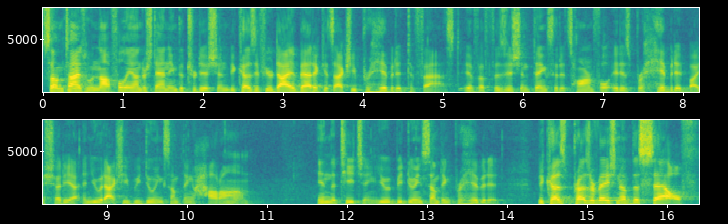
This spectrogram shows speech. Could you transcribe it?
sometimes with not fully understanding the tradition, because if you're diabetic, it's actually prohibited to fast. If a physician thinks that it's harmful, it is prohibited by Sharia, and you would actually be doing something haram in the teaching. You would be doing something prohibited. Because preservation of the self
